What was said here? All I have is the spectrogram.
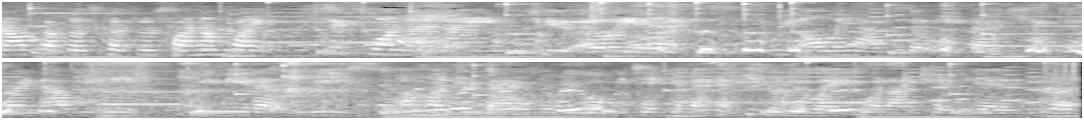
Attention all Southwest customers, flying on flight 6199 to LAX. We only have 70 bags checked in right now. We need we need at least 100 bags, or we will be taking an extra delay when I check in. Uh,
